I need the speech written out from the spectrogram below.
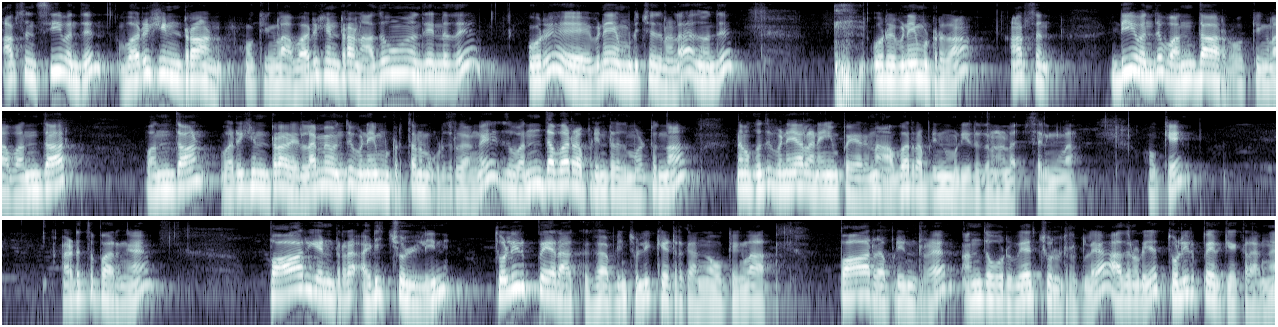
ஆப்ஷன் சி வந்து வருகின்றான் ஓகேங்களா? வருகின்றான். அதுவும் வந்து என்னது? ஒரு வினையை முடித்ததுனால அது வந்து ஒரு வினைமுற்று தான். ஆப்ஷன் டி வந்து வந்தார் ஓகேங்களா? வந்தார். வந்தான் வருகின்றார். எல்லாமே வந்து வினைமுற்று தான் நம்ம கொடுத்துருக்காங்க. இது வந்தவர் அப்படின்றது மட்டும்தான். நமக்கு வந்து வினையால் அணையும் பெயர். ஏன்னா அவர் அப்படின்னு முடிகிறதுனால சரிங்களா? ஓகே. அடுத்து பாருங்கள் பார் என்ற அடிச்சொல்லின் தொழிற்பெயராக்குக அப்படின்னு சொல்லி கேட்டிருக்காங்க. ஓகேங்களா? பார் அப்படின்ற அந்த ஒரு வேர்ச்சொல் இருக்கு அதனுடைய தொழிற்பெயர் கேட்குறாங்க.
